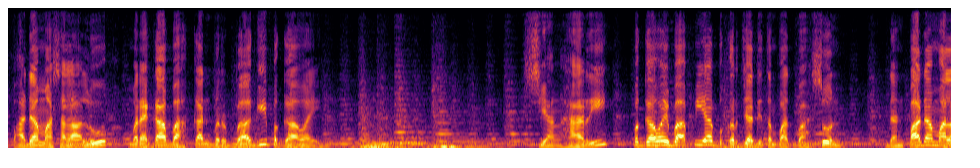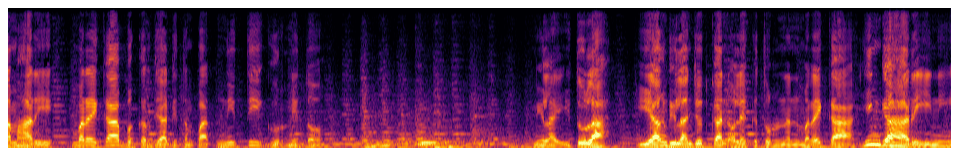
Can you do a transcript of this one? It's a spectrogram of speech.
Pada masa lalu, mereka bahkan berbagi pegawai. Siang hari, pegawai bakpia bekerja di tempat Mbah Sun, dan pada malam hari mereka bekerja di tempat Niti Gurnito. Nilai itulah yang dilanjutkan oleh keturunan mereka hingga hari ini.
